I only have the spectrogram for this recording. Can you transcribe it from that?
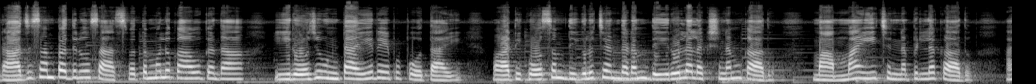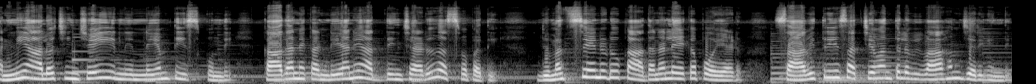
రాజసంపదలు శాశ్వతములు కావు కదా. ఈరోజు ఉంటాయి రేపు పోతాయి. వాటి కోసం దిగులు చెందడం ధీరుల లక్షణం కాదు. మా అమ్మాయి చిన్నపిల్ల కాదు. అన్నీ ఆలోచించే ఈ నిర్ణయం తీసుకుంది. కాదనకండి అని అర్థించాడు అశ్వపతి. ద్విమత్సేనుడు కాదనలేకపోయాడు. సావిత్రి సత్యవంతుల వివాహం జరిగింది.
